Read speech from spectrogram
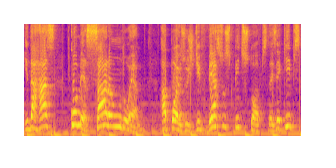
e da Haas começaram um duelo. Após os diversos pitstops das equipes,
